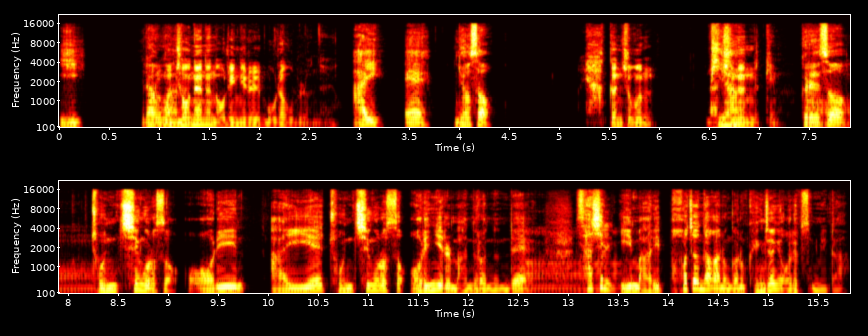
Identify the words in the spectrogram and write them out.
이라고 그러면 하는 전에는 어린이를 뭐라고 불렀나요? 아이, 애, 녀석. 약간 조금 비하. 낮추는 느낌. 그래서 어. 존칭으로서 어린 아이의 존칭으로서 어린이를 만들었는데 아. 사실 이 말이 퍼져나가는 것은 굉장히 어렵습니다.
